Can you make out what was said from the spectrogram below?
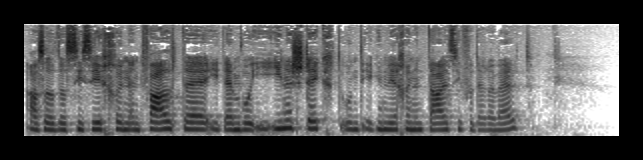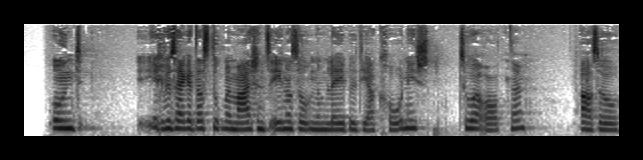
Also, dass sie sich können entfalten in dem, was in ihnen steckt und irgendwie können Teil sein von dieser Welt. Und ich würde sagen, das tut man meistens eher so unter dem Label diakonisch zuordnen. Also,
